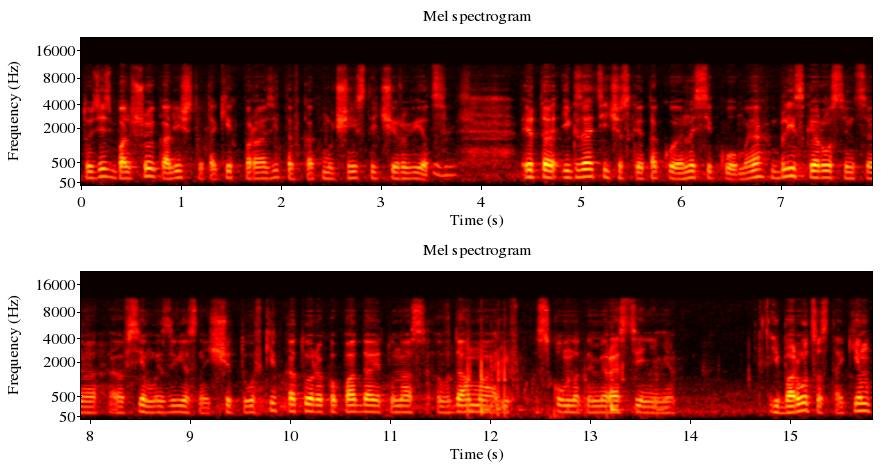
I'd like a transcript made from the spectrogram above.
то здесь большое количество таких паразитов, как мучнистый червец. Угу. Это экзотическое такое насекомое, близкая родственница э, всем известной щитовки, которая попадает у нас в дома и в, с комнатными растениями. И бороться с таким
